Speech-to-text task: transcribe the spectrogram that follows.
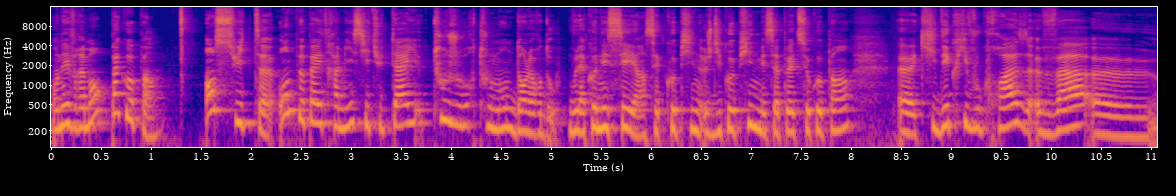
on n'est vraiment pas copains. Ensuite, on ne peut pas être amis si tu tailles toujours tout le monde dans leur dos. Vous la connaissez, hein, cette copine, je dis copine, mais ça peut être ce copain, euh, qui, dès qu'il vous croise, va euh,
